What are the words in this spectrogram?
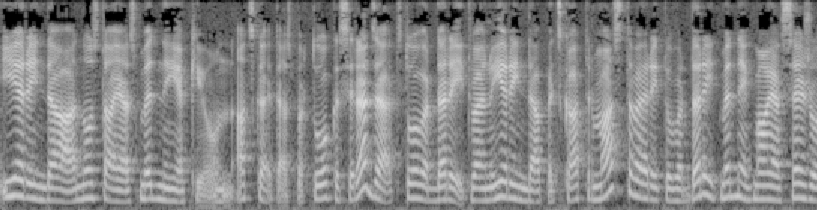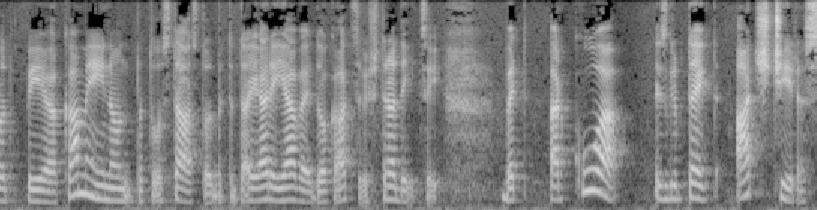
ierindā nostājās mednieki un atskaitās par to, kas ir redzēts, to var darīt vai nu ierindā pēc katra masta, vai arī to var darīt mednieku mājās sēžot pie kamīna un par to stāstot, bet tad tai arī jāveido kā atsevišķa tradīcija. Bet ar ko, es gribu teikt, atšķiras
